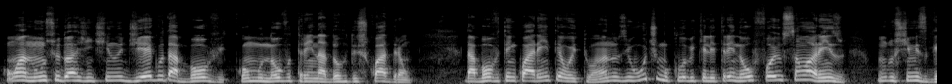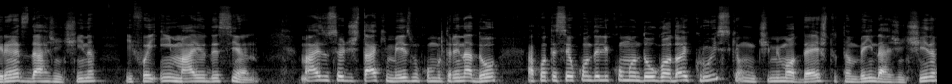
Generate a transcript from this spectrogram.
com o anúncio do argentino Diego Dabove como novo treinador do esquadrão. Dabove tem 48 anos e o último clube que ele treinou foi o São Lourenço, um dos times grandes da Argentina, e foi em maio desse ano. Mas o seu destaque mesmo como treinador aconteceu quando ele comandou o Godoy Cruz, que é um time modesto também da Argentina,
